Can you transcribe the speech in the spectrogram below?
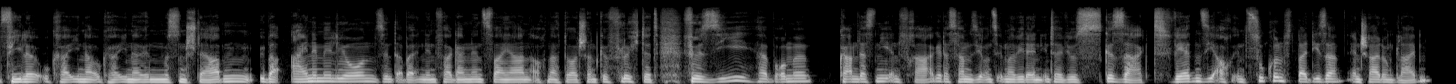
Viele Ukrainer, Ukrainerinnen müssen sterben. Über eine Million sind aber in den vergangenen zwei Jahren auch nach Deutschland geflüchtet. Für Sie, Herr Brumme, kam das nie in Frage. Das haben Sie uns immer wieder in Interviews gesagt. Werden Sie auch in Zukunft bei dieser Entscheidung bleiben?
